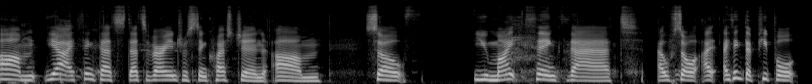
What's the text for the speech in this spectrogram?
Um, yeah, I think that's that's a very interesting question. Um, so you might think that, uh, so I, I think that people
